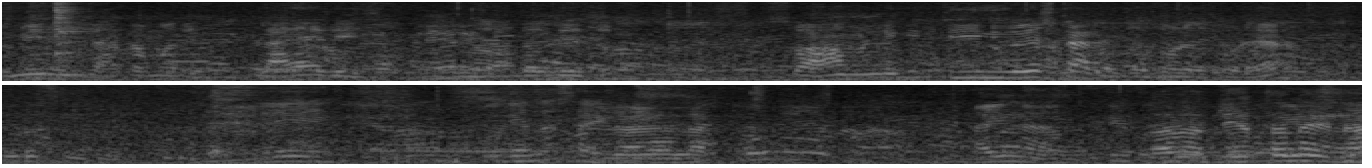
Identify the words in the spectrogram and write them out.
तुम्ही हातामध्ये लाह्या द्यायच्या. म्हणजे आता देतो. सहा म्हणलं की तीन वेळेस टाकायच्या थोड्या थोड्या. ऐक ना? दादा देता नाही ना?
